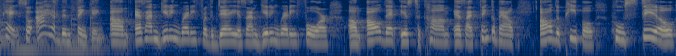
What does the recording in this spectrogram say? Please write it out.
Okay, so I have been thinking um, as I'm getting ready for the day, as I'm getting ready for um, all that is to come, as I think about all the people who still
